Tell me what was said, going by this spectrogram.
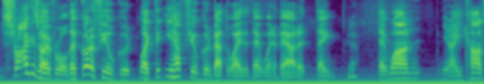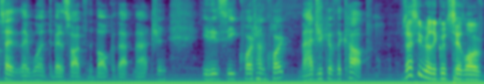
strikers overall they've got to feel good. Like that, you have to feel good about the way that they went about it. They Yeah. they won. You know, you can't say that they weren't the better side for the bulk of that match, and it is the quote unquote magic of the cup. It's actually really good to see a lot of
